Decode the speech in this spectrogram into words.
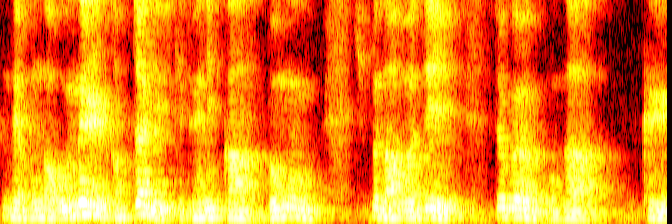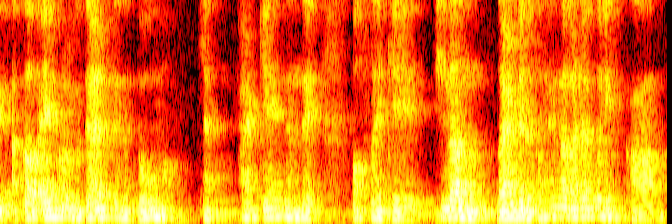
근데 뭔가 오늘 갑자기 이렇게 되니까 너무 기쁜 나머지 조금 뭔가 그 아까 앵콜 무대 할 때는 너무 막 그냥 밝게 했는데 막상 이렇게 지난 날들을 다 생각을 해보니까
